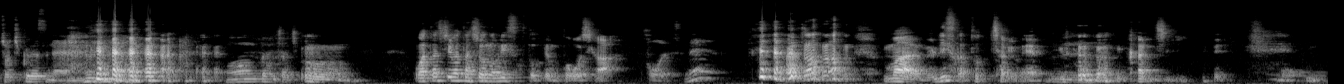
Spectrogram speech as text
ツ貯蓄ですね。本当に貯蓄。うん。私は多少のリスク取っても投資派。そうですね。まあ、リスクは取っちゃうよね、っていう感じ。うん。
